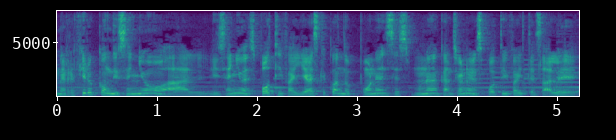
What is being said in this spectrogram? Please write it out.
me refiero con diseño al diseño de Spotify. Ya es que cuando pones una canción en Spotify te sale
